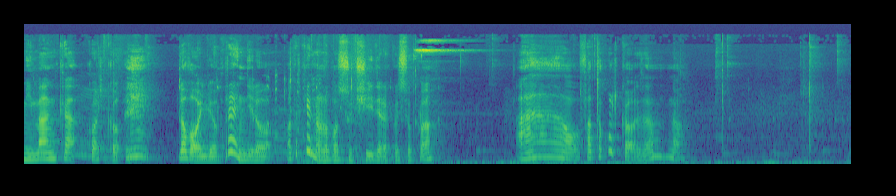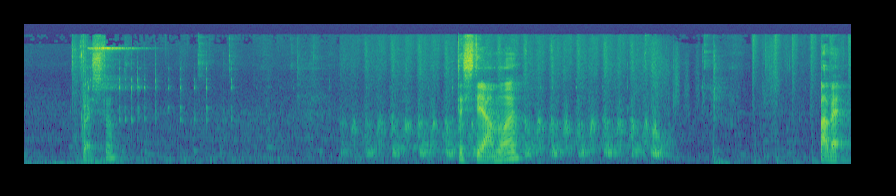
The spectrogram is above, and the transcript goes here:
Mi manca qualcosa. Lo voglio, prendilo. Ma perché non lo posso uccidere questo qua? Ah, ho fatto qualcosa? No. Questo? Testiamo, eh. Vabbè.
